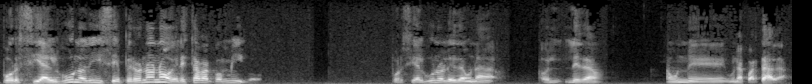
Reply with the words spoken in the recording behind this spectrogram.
Por si alguno dice, pero no, no, él estaba conmigo. Por si alguno le da una, le da eh, una coartada.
